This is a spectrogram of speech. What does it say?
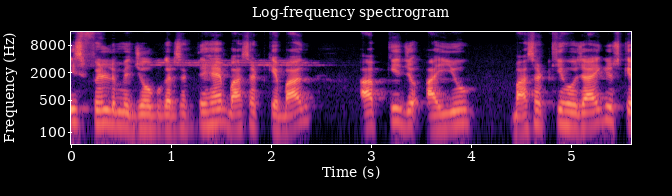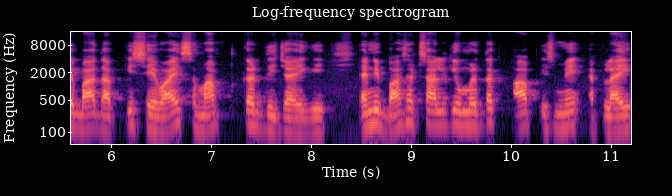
इस फ़ील्ड में जॉब कर सकते हैं। बासठ के बाद आपकी जो आयु बासठ की हो जाएगी, उसके बाद आपकी सेवाएँ समाप्त कर दी जाएगी। यानी बासठ साल की उम्र तक आप इसमें अप्लाई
